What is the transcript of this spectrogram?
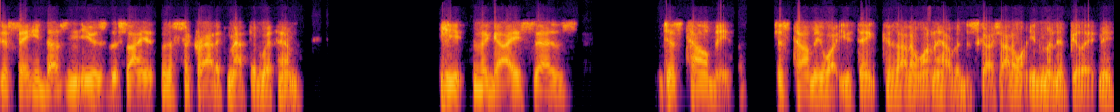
just say he doesn't use the science the Socratic method with him. He the guy says, just tell me. Just tell me what you think because I don't want to have a discussion. I don't want you to manipulate me.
